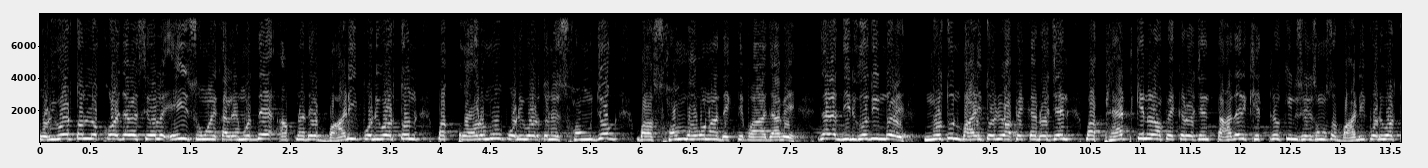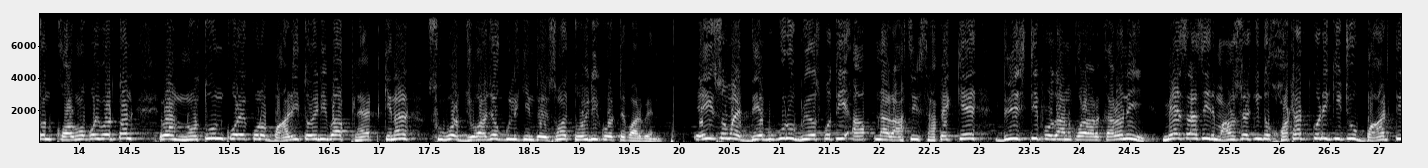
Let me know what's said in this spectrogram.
পরিবর্তন লক্ষ্য করা যাবে সে হলো এই সময়কালের মধ্যে আপনাদের বাড়ি পরিবর্তন বা কর্ম পরিবর্তনের সংযোগ বা সম্ভাবনা দেখতে পাওয়া যাবে। যারা দীর্ঘদিন ধরে নতুন বাড়ি তৈরির অপেক্ষা রয়েছেন বা ফ্ল্যাট কেনার অপেক্ষা রয়েছেন, তাদের ক্ষেত্রেও কিন্তু সেই সমস্ত বাড়ি পরিবর্তন, কর্ম পরিবর্তন এবং নতুন করে কোনো বাড়ি তৈরি বা ফ্ল্যাট কেনার শুভ যোগাযোগগুলি কিন্তু এই সময় তৈরি করতে পারবেন। এই সময় দেবগুরু বৃহস্পতি আপনার রাশির সাপেক্ষে দৃষ্টি প্রদান করার কারণেই মেষ রাশির মানুষরা কিন্তু হঠাৎ করে কিছু বাড়তি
